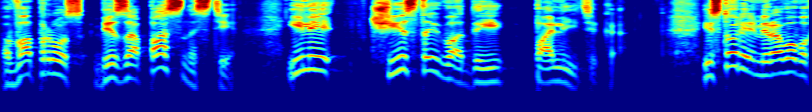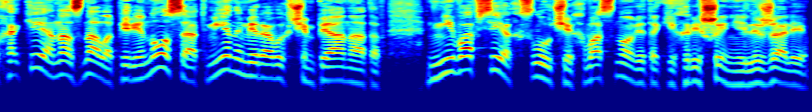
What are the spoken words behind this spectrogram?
вопрос безопасности или чистой воды политика? История мирового хоккея, она знала переносы, отмены мировых чемпионатов. Не во всех случаях в основе таких решений лежали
